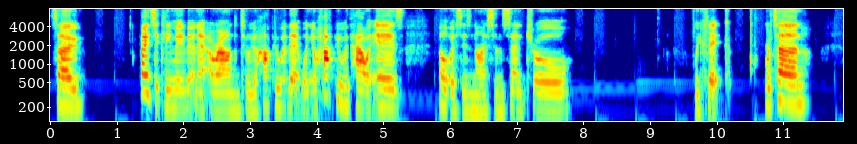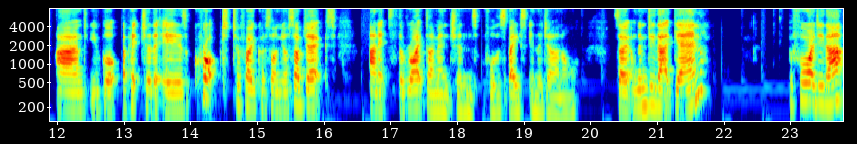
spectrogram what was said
So basically move it around until you're happy with it. When you're happy with how it is, Elvis is nice and central. We click return and you've got a picture that is cropped to focus on your subject and it's the right dimensions for the space in the journal. So I'm going to do that again. Before I do that,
